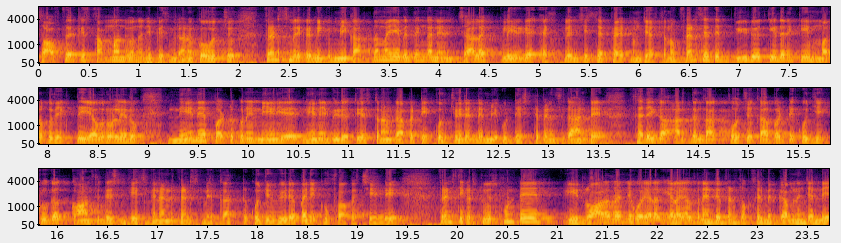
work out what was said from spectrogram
సాఫ్ట్వేర్కి సంబంధం ఉందని చెప్పేసి మీరు అనుకోవచ్చు. ఫ్రెండ్స్ మీరు ఇక్కడ మీకు మీకు అర్థమయ్యే విధంగా నేను చాలా క్లియర్గా ఎక్స్ప్లెయిన్ చేసే ప్రయత్నం చేస్తాను. ఫ్రెండ్స్ అయితే వీడియో తీయడానికి మరొక వ్యక్తి ఎవరూ లేరు. నేనే పట్టుకుని నేనే నేనే వీడియో తీస్తున్నాను కాబట్టి కొంచెం ఏంటంటే మీకు డిస్టర్బెన్స్గా అంటే సరిగా అర్థం కాకపోవచ్చు కాబట్టి కొంచెం ఎక్కువగా కాన్సన్ట్రేషన్ చేసి వినండి ఫ్రెండ్స్ మీరు కరెక్ట్ కొంచెం వీడియో పైన ఎక్కువ ఫోకస్ చేయండి. ఫ్రెండ్స్ ఇక్కడ చూసుకుంటే ఈ రోలర్ అన్నీ కూడా ఎలా ఎలా వెళ్తున్నాయంటే ఫ్రెండ్స్ ఒకసారి మీరు గమనించండి.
